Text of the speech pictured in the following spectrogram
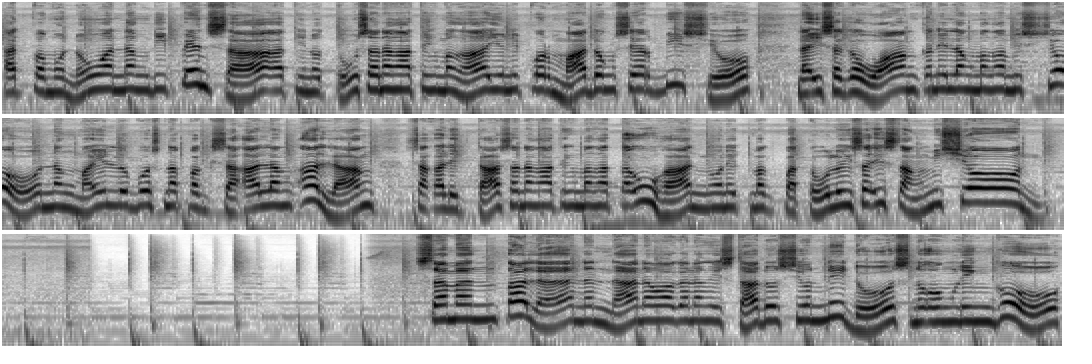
at pamunuan ng depensa at tinutusan ng ating mga uniformadong serbisyo na isagawa ang kanilang mga misyon ng may lubos na pagsaalang-alang sa kaligtasan ng ating mga tauhan ngunit magpatuloy sa isang misyon. Samantala, nananawagan ng Estados Unidos noong linggo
